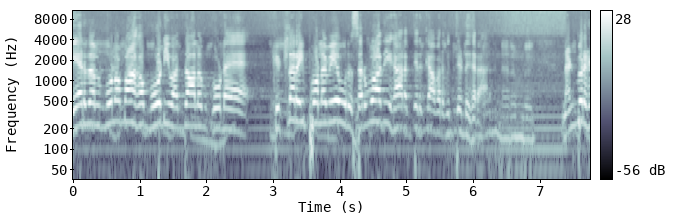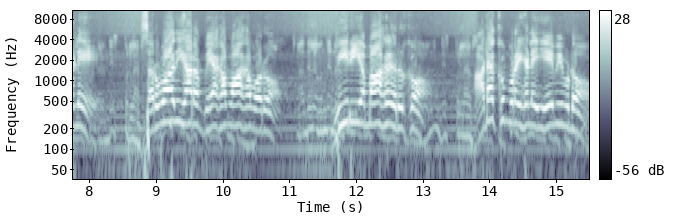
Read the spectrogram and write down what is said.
தேர்தல் மூலமாக மோடி வந்தாலும் கூட ஹிட்லரை போலவே ஒரு சர்வாதிகாரத்திற்கு அவர் வித்திடுகிறார். நண்பர்களே சர்வாதிகாரம் வேகமாக வரும். வீரியமாக இருக்கும். அடக்குமுறைகளை ஏவிவிடும்.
